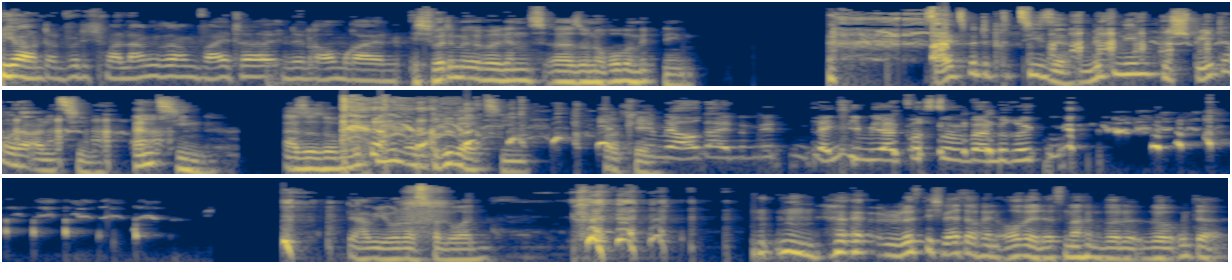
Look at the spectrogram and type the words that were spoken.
Ja, und dann würde ich mal langsam weiter in den Raum rein. Ich würde mir übrigens äh, so eine Robe mitnehmen. Sei jetzt bitte präzise. Mitnehmen für später oder anziehen? Anziehen. Also so mitnehmen und drüber ziehen. Ich Okay. nehme mir auch eine mit und lenk die mir einfach so über den Rücken. Wir haben Jonas verloren. Lustig wäre es auch, wenn Orwell das machen würde. So unter,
